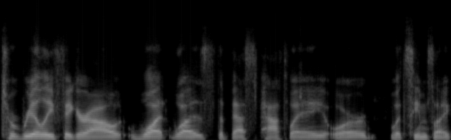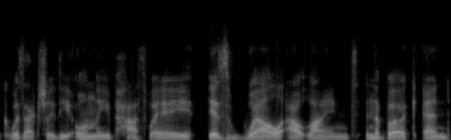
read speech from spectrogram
to really figure out what was the best pathway or what seems like was actually the only pathway is well outlined in the book. And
